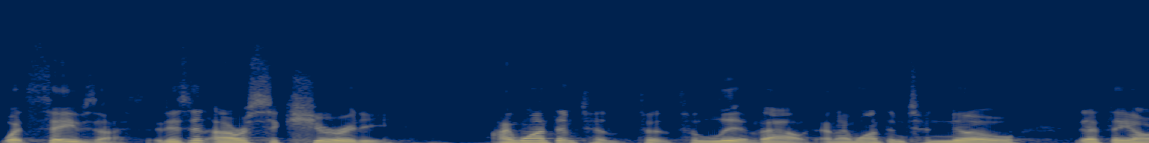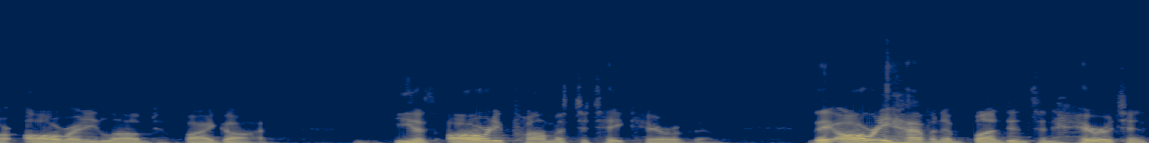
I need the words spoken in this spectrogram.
what saves us. It isn't our security. I want them to, to, to live out, and I want them to know that they are already loved by God. He has already promised to take care of them. They already have an abundance inheritance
